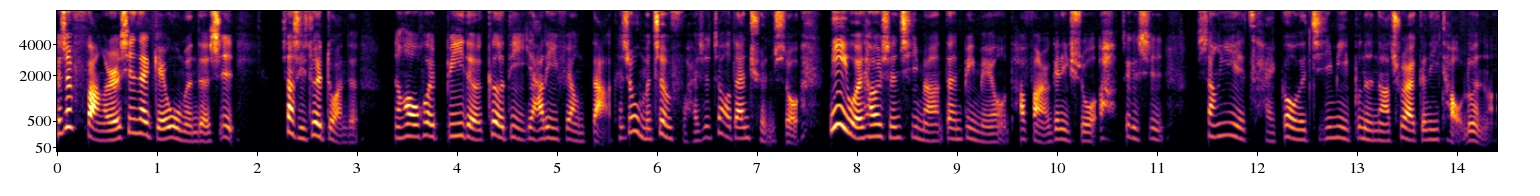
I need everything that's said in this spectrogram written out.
可是反而现在给我们的是效期最短的。然后会逼得各地压力非常大，可是我们政府还是照单全收。你以为他会生气吗？但并没有，他反而跟你说啊，这个是商业采购的机密，不能拿出来跟你讨论了。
